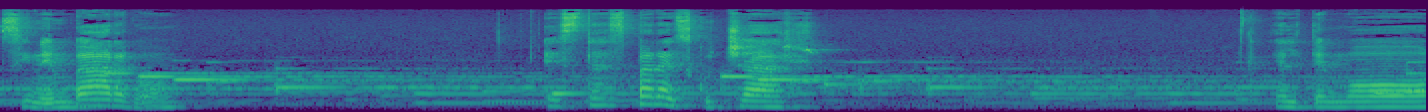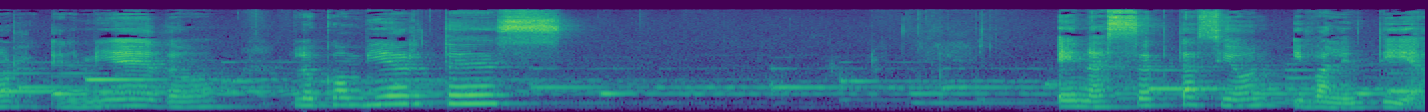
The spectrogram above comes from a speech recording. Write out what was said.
Sin embargo, estás para escuchar el temor, el miedo, lo conviertes en aceptación y valentía.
